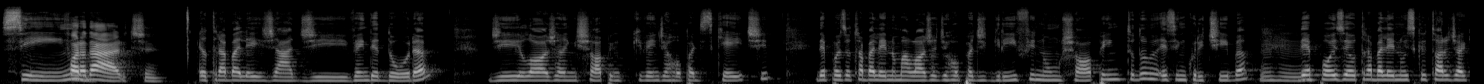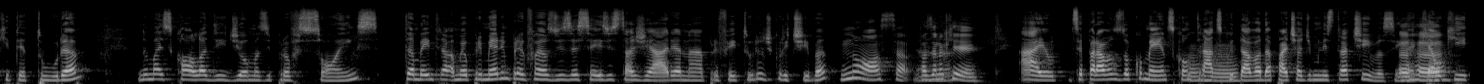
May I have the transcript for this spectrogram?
Sim. fora da arte. Eu trabalhei já de vendedora, de loja em shopping que vende a roupa de skate. Depois eu trabalhei numa loja de roupa de grife, num shopping, tudo esse em Curitiba. Uhum. Depois eu trabalhei no escritório de arquitetura, numa escola de idiomas e profissões. Também, tra- meu primeiro emprego foi aos 16 de estagiária na prefeitura de Curitiba. Nossa, fazendo o Aham. quê? Ah, eu separava os documentos, contratos, Uhum. cuidava da parte administrativa, assim, né? Que é o que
